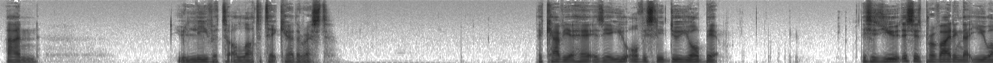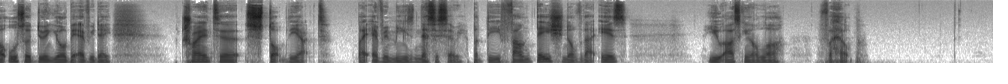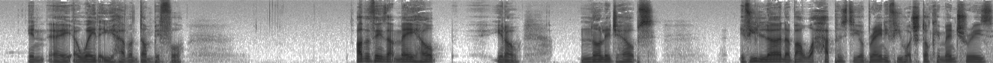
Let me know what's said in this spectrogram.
and you leave it to Allah to take care of the rest. The caveat here is that you obviously do your bit. This is you this is providing that you are also doing your bit every day trying to stop the act by every means necessary. But the foundation of that is you asking Allah for help in a, a way that you haven't done before. Other things that may help, you know, knowledge helps if you learn about what happens to your brain, if you watch documentaries,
